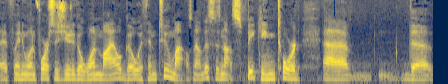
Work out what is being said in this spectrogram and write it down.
if anyone forces you to go one mile, go with him two miles. Now, this is not speaking toward uh, the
